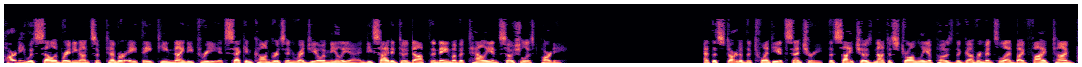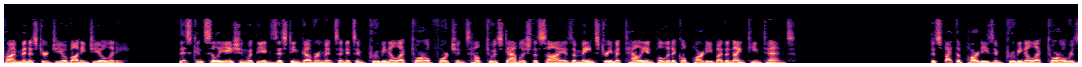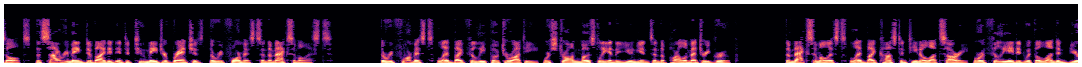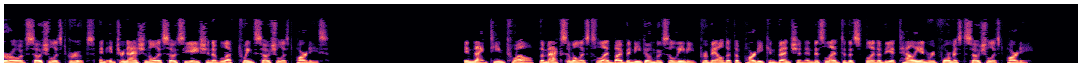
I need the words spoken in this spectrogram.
Party was celebrating on September 8, 1893 its second congress in Reggio Emilia and decided to adopt the name of Italian Socialist Party. At the start of the 20th century, the SI chose not to strongly oppose the governments led by five-time Prime Minister Giovanni Giolitti. This conciliation with the existing governments and its improving electoral fortunes helped to establish the SI as a mainstream Italian political party by the 1910s. Despite the party's improving electoral results, the SI remained divided into two major branches, the Reformists and the Maximalists. The reformists, led by Filippo Turati, were strong mostly in the unions and the parliamentary group. The Maximalists, led by Costantino Lazzari, were affiliated with the London Bureau of Socialist Groups, an international association of left-wing socialist parties. In 1912, the Maximalists led by Benito Mussolini prevailed at the party convention and this led to the split of the Italian Reformist Socialist Party.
